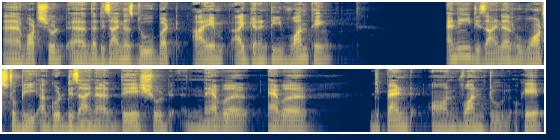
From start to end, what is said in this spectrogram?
uh, what should the designers do, but I am I guarantee one thing any designer who wants to be a good designer they should never ever depend on one tool okay?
